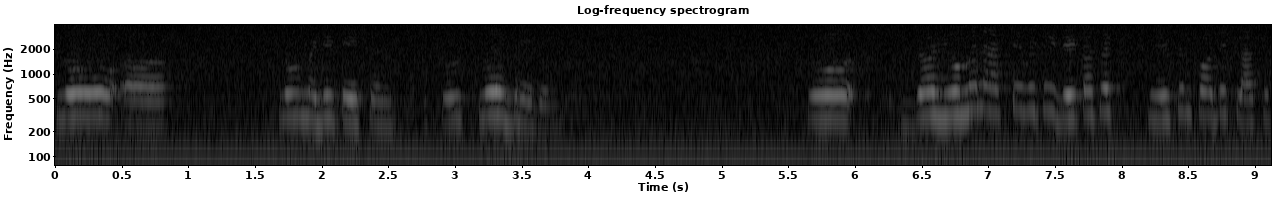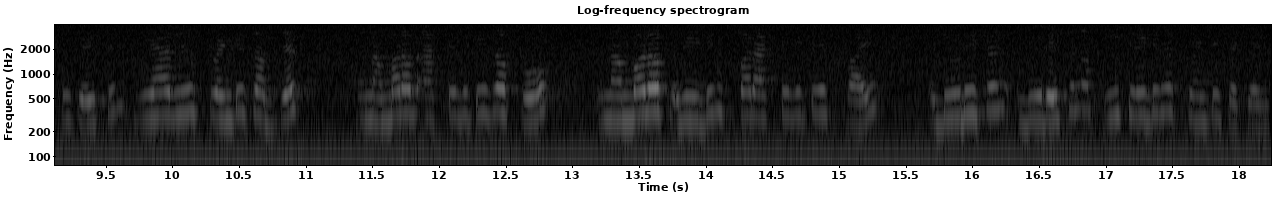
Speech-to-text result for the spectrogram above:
slow, uh, slow meditation, so slow breathing. So the human activity data set creation for the classification, we have used 20 subjects. The number of activities are 4. The number of readings per activity is 5. The duration, duration of each reading is 20 seconds.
